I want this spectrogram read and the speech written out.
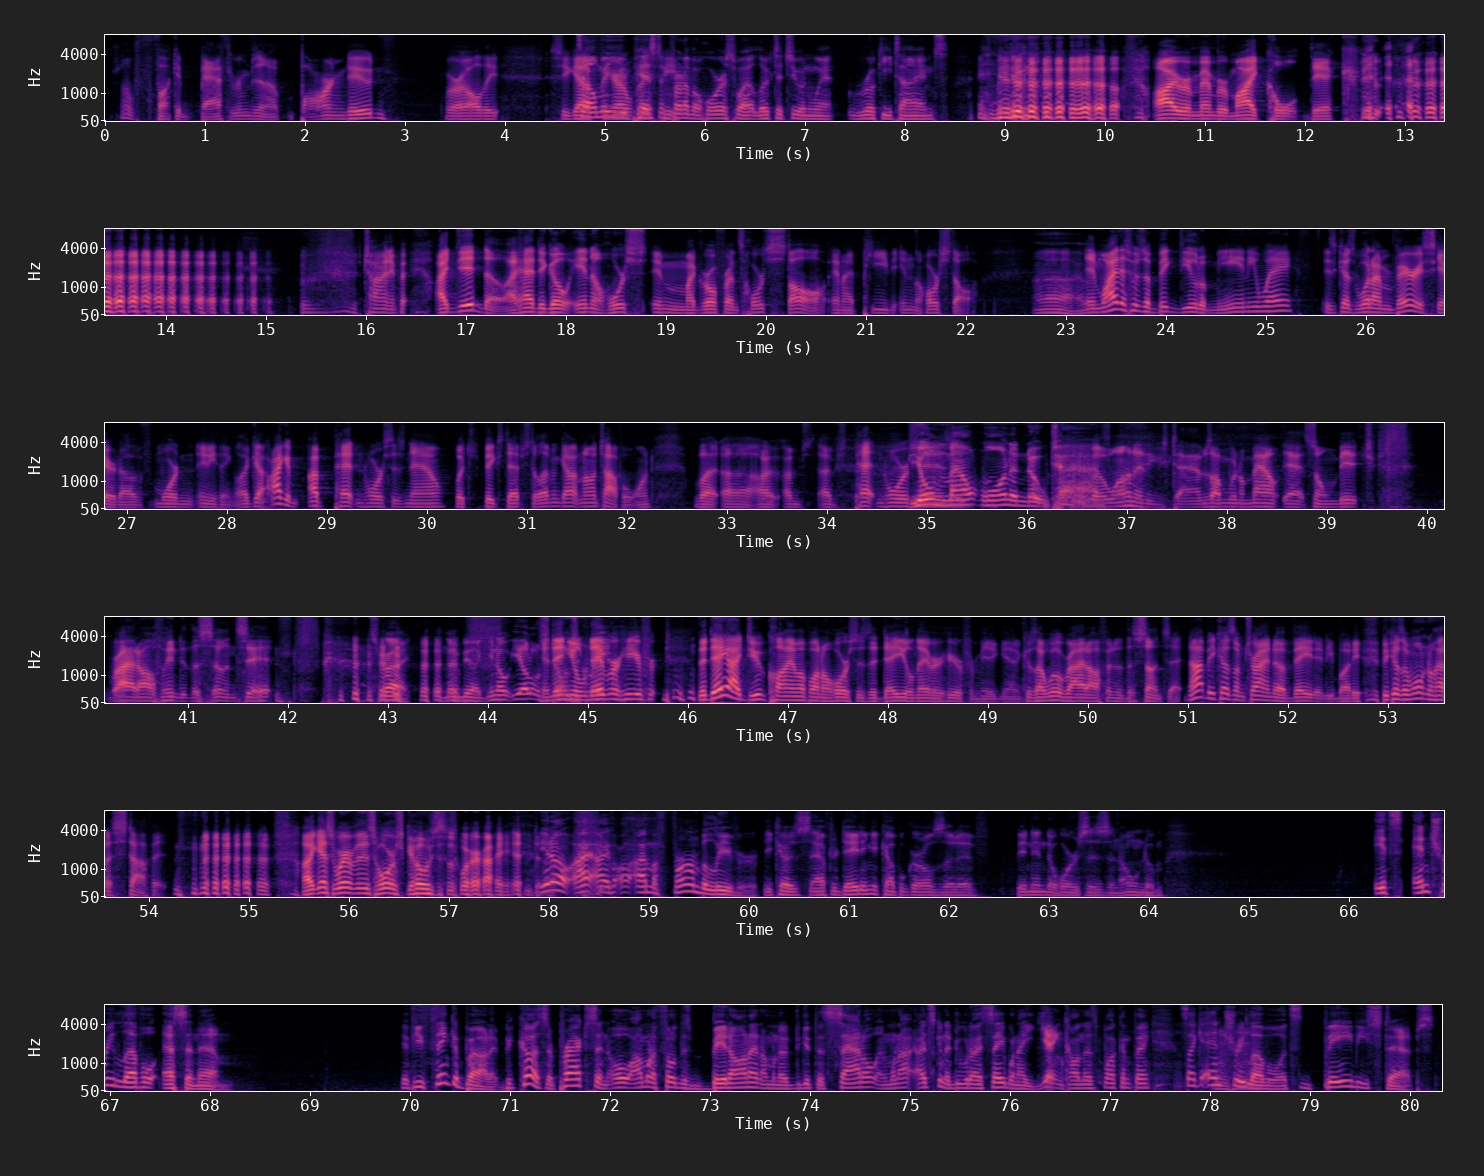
There's no fucking bathrooms in a barn, dude. Where all the so you got Tell me you pissed in front of a horse while it looked at you and went, rookie times. I remember my Colt dick. Tiny. Pa- I did though. I had to go in a horse in my girlfriend's horse stall, and I peed in the horse stall. Uh, And why this was a big deal to me anyway is because what I'm very scared of more than anything. Like I can I'm petting horses now, which big steps still haven't gotten on top of one, but uh, I, I'm I'm petting horses. You'll and- mount one in no time. one of these times, I'm gonna mount that some bitch right off into the sunset. That's right. And they'll be like, you know, Yellowstone's and then you'll never hear. Fr- the day I do climb up on a horse is the day you'll never hear from me again, because I will ride off into the sunset. Not because I'm trying to evade anybody, because I won't know how to stop it. I guess wherever this horse goes is where I end. Up. You up. know, I, I've, I'm a firm believer because after dating a couple girls that have been into horses and owned them, it's entry level S and M. If you think about it, because they're practicing, oh, I'm gonna throw this bit on it, I'm gonna get the saddle, and when I, it's gonna do what I say when I yank on this fucking thing. It's like entry Mm-hmm. level. It's baby steps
